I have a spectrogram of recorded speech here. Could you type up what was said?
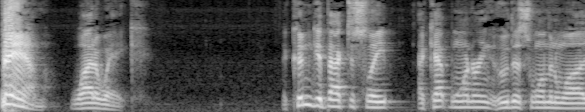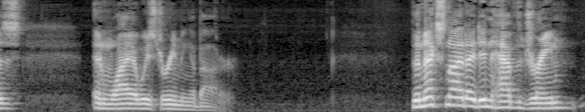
Bam! Wide awake. I couldn't get back to sleep. I kept wondering who this woman was and why I was dreaming about her. The next night, I didn't have the dream.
